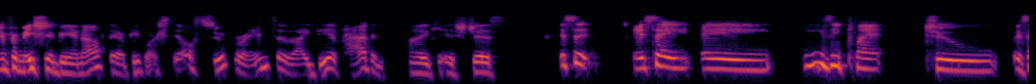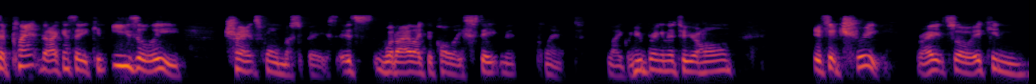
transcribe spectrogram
information being out there, people are still super into the idea of having it. Like it's just, it's a, it's a, a easy plant to, it's a plant that I can say can easily transform a space. It's what I like to call a statement plant. Like when you bring it into your home, it's a tree, right? So it can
